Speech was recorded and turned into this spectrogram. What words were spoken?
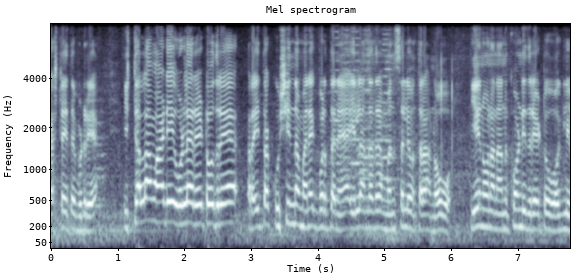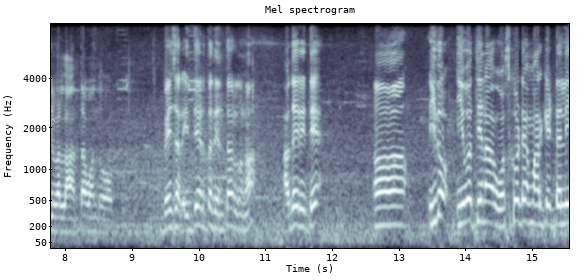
ಕಷ್ಟ ಐತೆ ಬಿಡ್ರಿ. ಇಷ್ಟೆಲ್ಲ ಮಾಡಿ ಒಳ್ಳೆ ರೇಟ್ ಹೋದ್ರೆ ರೈತ ಖುಷಿಯಿಂದ ಮನೆಗೆ ಬರ್ತಾನೆ ಇಲ್ಲ ಅಂತಂದರೆ ಮನಸ್ಸಲ್ಲಿ ಒಂಥರ ನೋವು. ಏನು ನಾನು ಅಂದ್ಕೊಂಡಿದ್ದ ರೇಟು ಹೋಗ್ಲಿಲ್ವಲ್ಲ ಅಂತ ಒಂದು ಬೇಜಾರು ಇದ್ದೇ ಇರ್ತದೆ ಎಂಥವ್ರಿಗೂ ಅದೇ ರೀತಿ ಇದು ಇವತ್ತಿನ ಹೊಸಕೋಟೆ ಮಾರ್ಕೆಟಲ್ಲಿ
